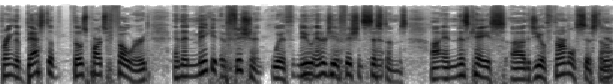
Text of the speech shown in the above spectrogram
bring the best of those parts forward and then make it efficient with new energy efficient systems. Uh, in this case, uh, the geothermal system.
